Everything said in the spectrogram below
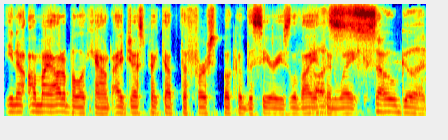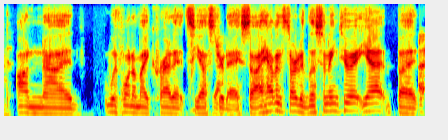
You know, on my Audible account, I just picked up the first book of the series, Oh, Leviathan it's Wake, so good. on uh, with one of my credits yesterday. So I haven't started listening to it yet, but I-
